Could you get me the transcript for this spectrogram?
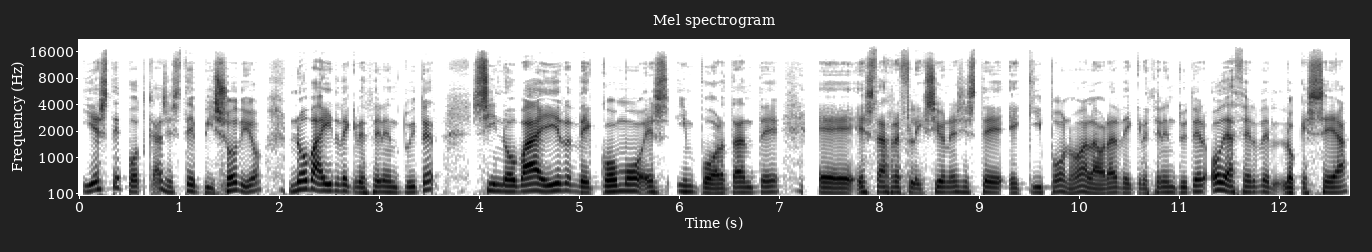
Y este podcast, este episodio, no va a ir de crecer en Twitter, sino va a ir de cómo es importante eh, estas reflexiones, este equipo, ¿no? A la hora de crecer en Twitter o de hacer de lo que sea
